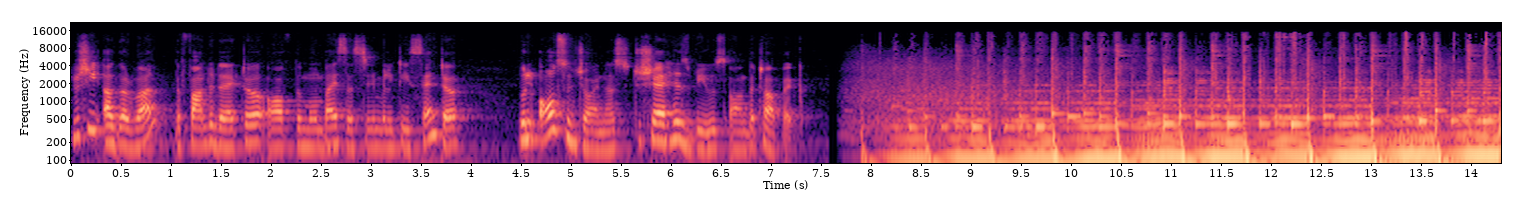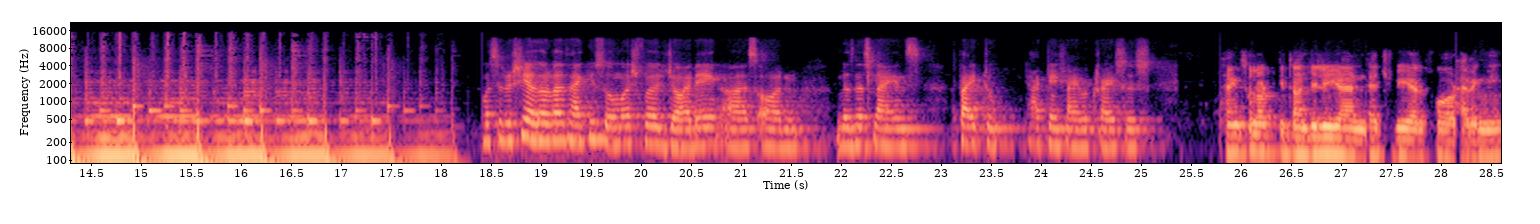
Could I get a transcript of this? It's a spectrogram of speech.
Rishi Aggarwal, the founder director of the Mumbai Sustainability Center, will also join us to share his views on the topic. Mr. Rishi Aggarwal, thank you so much for joining us on Business Lines Fight to Tackle Climate Crisis. Thanks a lot, Gitanjali and HBL for having me.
